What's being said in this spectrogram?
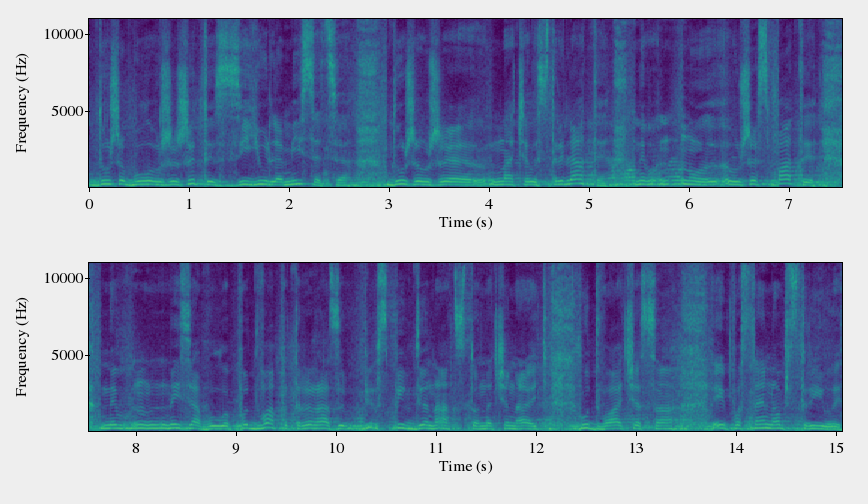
дуже було вже жити з іюля місяця. Дуже вже почали стріляти. Не ну вже спати не можна було по два, по три рази з пів дванадцятого починають у два часа. І постійно обстріли.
